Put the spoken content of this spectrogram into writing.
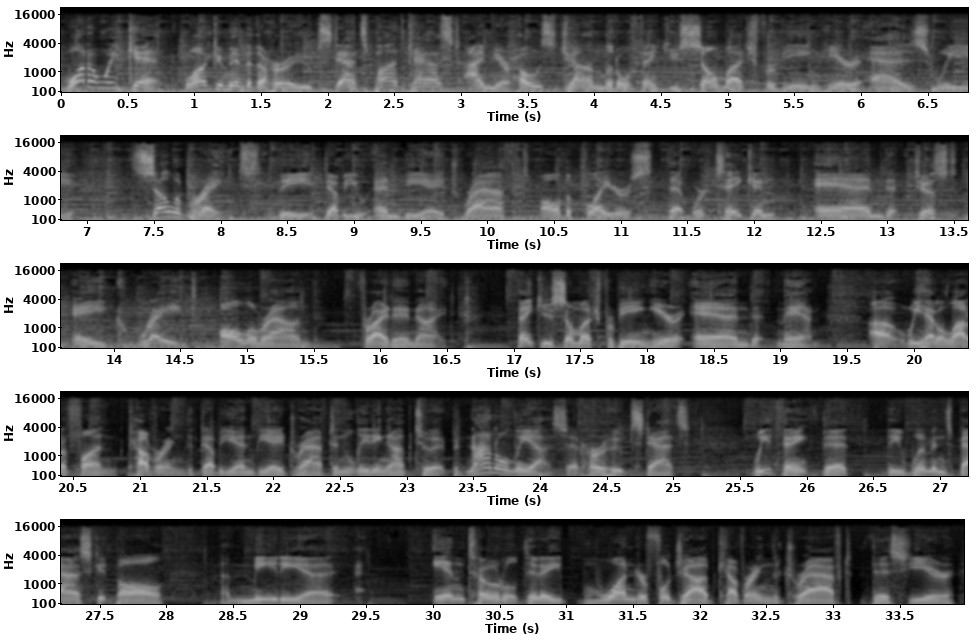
What a weekend. Welcome into the Her Hoop Stats podcast. I'm your host, John Little. Thank you so much for being here as we celebrate the WNBA draft, all the players that were taken, and just a great all around Friday night. Thank you so much for being here. And man, uh, we had a lot of fun covering the WNBA draft and leading up to it. But not only us at Her Hoop Stats, we think that the women's basketball uh, media in total did a wonderful job covering the draft this year.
